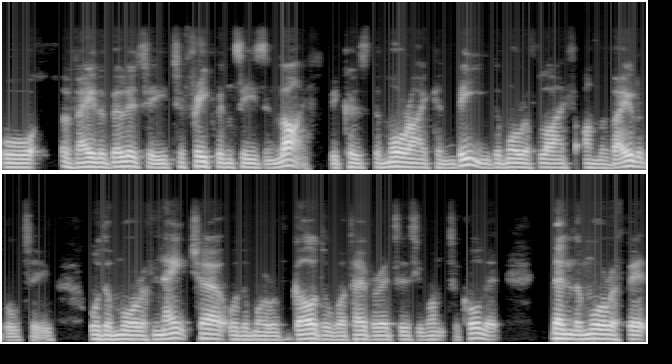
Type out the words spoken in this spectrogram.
or availability to frequencies in life because the more I can be, the more of life I'm available to, or the more of nature, or the more of God, or whatever it is you want to call it, then the more of it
